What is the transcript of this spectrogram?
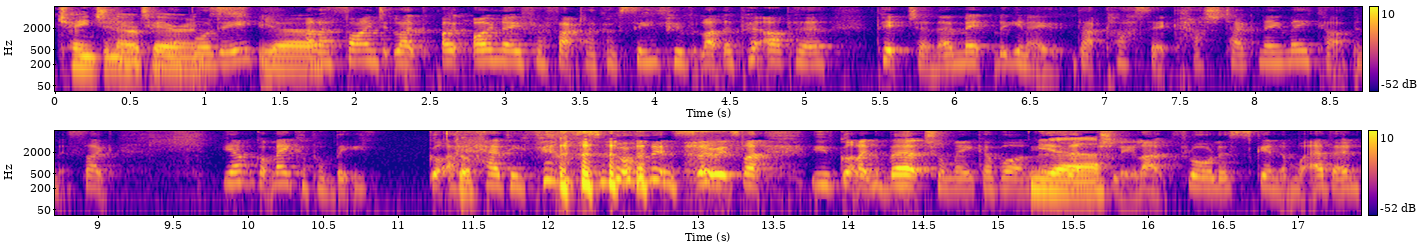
changing their changing their appearance. body, Yeah, and I find it like I, I know for a fact like I've seen people like they put up a picture and they make you know that classic hashtag no makeup and it's like you haven't got makeup on but you've got a heavy filter on it so it's like you've got like virtual makeup on Yeah. essentially like flawless skin and whatever and,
